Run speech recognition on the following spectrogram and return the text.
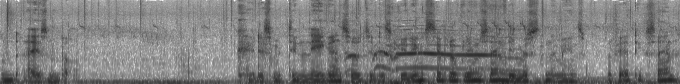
und Eisenbau. Okay, das mit den Nägeln sollte das geringste Problem sein. Die müssten nämlich inzwischen fertig sein.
